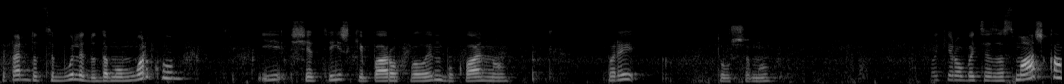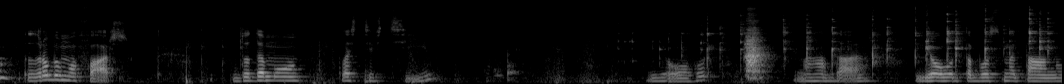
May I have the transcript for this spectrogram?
Тепер до цибулі додамо моркву і ще трішки пару хвилин буквально притушимо. Поки робиться засмажка, зробимо фарш. Додамо пластівці, йогурт. Нагадаю, йогурт або сметану.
